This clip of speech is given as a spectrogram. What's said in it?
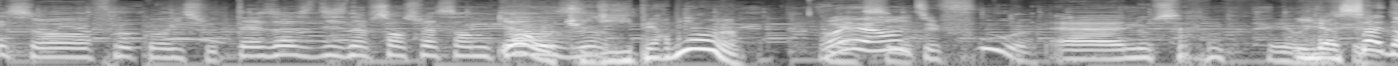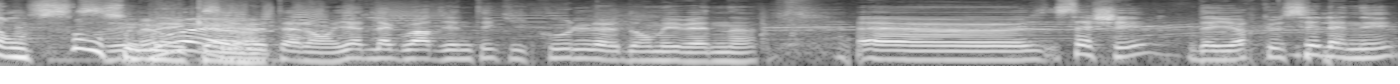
Y sus Tesos 1975. Oh, tu dis hyper bien. Ouais, hein, c'est fou. Euh, nous sommes. Eh oui, Il a ça dans le sang, ce mec. C'est le talent. Il y a de la guardiente qui coule dans mes veines. Euh, sachez d'ailleurs que c'est l'année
